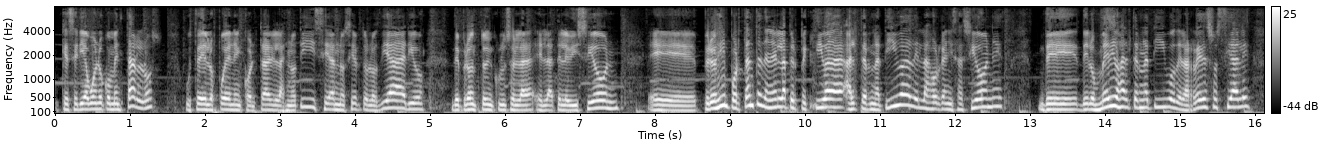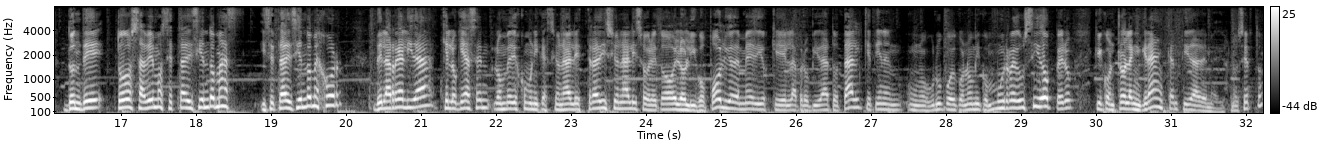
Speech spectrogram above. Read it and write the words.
que sería bueno comentarlos. Ustedes los pueden encontrar en las noticias, ¿no es cierto?, en los diarios, de pronto incluso en la, en la televisión. Eh, pero es importante tener la perspectiva alternativa de las organizaciones, de, de los medios alternativos, de las redes sociales, donde todos sabemos se está diciendo más y se está diciendo mejor de la realidad que lo que hacen los medios comunicacionales tradicionales y sobre todo el oligopolio de medios que es la propiedad total que tienen unos grupos económicos muy reducidos pero que controlan gran cantidad de medios, ¿no es cierto?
